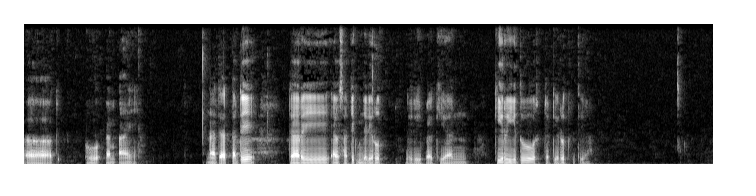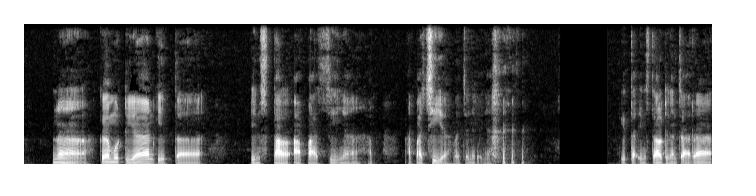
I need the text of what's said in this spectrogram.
eh, UMI nah da tadi dari L sadik menjadi root. Jadi bagian kiri itu sudah di root gitu ya. Nah, kemudian kita install Apache-nya. Apache ya bacanya kayaknya. kita install dengan cara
